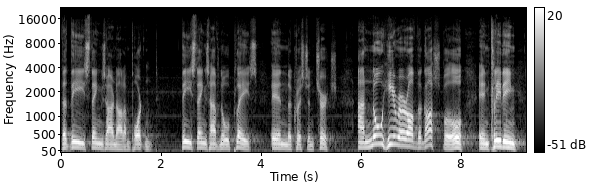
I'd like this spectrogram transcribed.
that these things are not important. These things have no place in the Christian church. And no hearer of the gospel, including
